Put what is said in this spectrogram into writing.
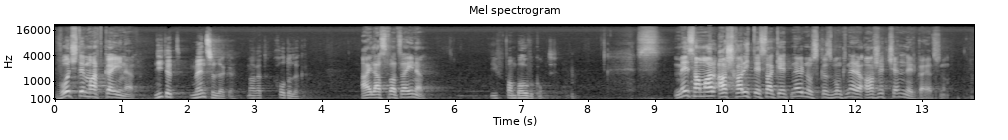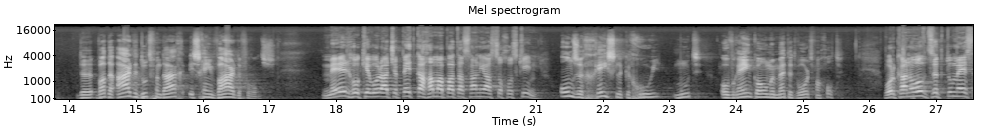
Ոչ թե մարդկայինը, Niet het menselijke, maar het goddelijke. այլ Աստվածայինը։ Die van boven komt. Մեզ համար աշխարհի տեսակետներն ու սկզբունքները արժեք չեն ներկայացնում։ De, wat de aarde doet vandaag is geen waarde voor ons. Մեր հոգևոր աճը պետք է համապատասխանի Աստծո խոսքին։ Onze geestelijke groei moet overeenkomen met het woord van God. Որքանով ձգտում ես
